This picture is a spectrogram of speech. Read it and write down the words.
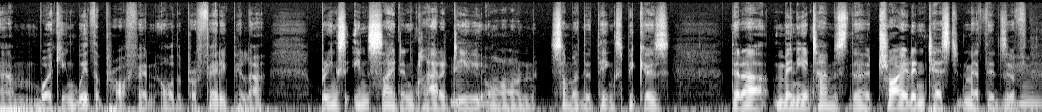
um, working with a prophet or the prophetic pillar brings insight and clarity Mm-hmm. on some of the things because there are many a times the tried and tested methods of Mm-hmm.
